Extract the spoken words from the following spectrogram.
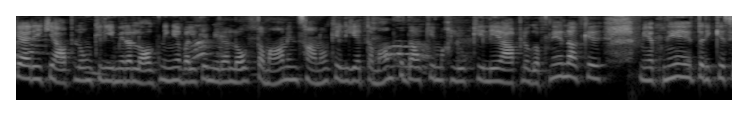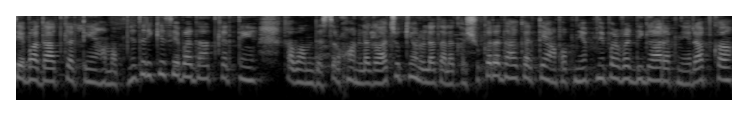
कह रही कि आप लोगों के लिए मेरा लॉग नहीं है, बल्कि मेरा लॉग तमाम इंसानों के लिए तमाम खुदा की मखलूक के लिए आप लोग अपने इलाके में अपने तरीके से इबादत करते हैं, हम अपने तरीके से इबादत करते हैं। तो अब हम दस्तरखान लगा चुके हैं और अल्लाह ताला का शुक्र अदा करते हैं। आप अपने अपने परवरदिगार, अपने रब का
